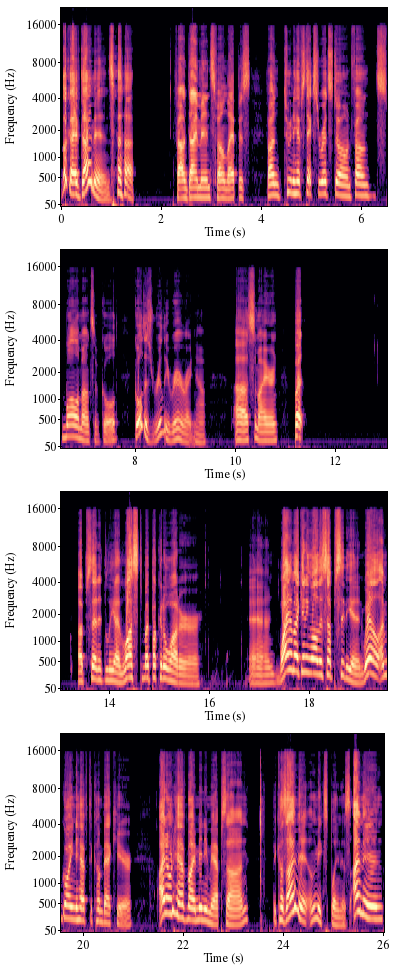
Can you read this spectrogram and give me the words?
look, I have diamonds. found diamonds, found lapis, found two and a half stacks of redstone, found small amounts of gold. Gold is really rare right now. Uh, some iron, but upsettedly I lost my bucket of water. And why am I getting all this obsidian? Well, I'm going to have to come back here. I don't have my mini-maps on because I'm in, let me explain this. I'm in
